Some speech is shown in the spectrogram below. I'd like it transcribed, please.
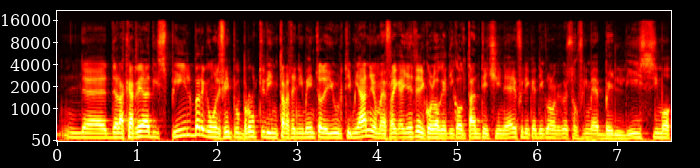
de, della carriera di Spielberg uno dei film più brutti di intrattenimento degli ultimi anni non ne frega niente di quello che dicono tanti cinefili che dicono che questo film è bellissimo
